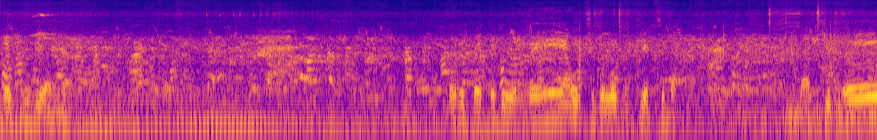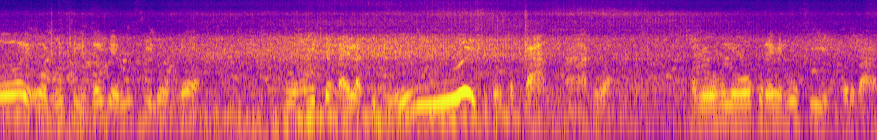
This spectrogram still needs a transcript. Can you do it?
ไปผู้เดียวเนี่ยบ่ได้ไปจะโดนแล้วสิบโลกรุงเทียบสิบอกหมอคิดเอ้ยเอิดรู้สีเด้อเย็นรู้สีหลงเด้อดวงเฮ็ดจังไหนล่ะที่นี่เอ้ยสิบประกาศหาทั่วฮัลโหลฮัลโหลผู้ใดเห็นรู้สีบริบาล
